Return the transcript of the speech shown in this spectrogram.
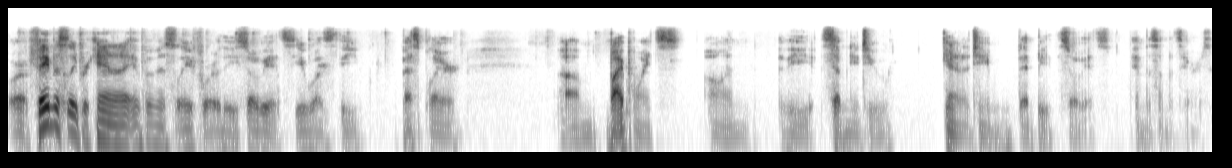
or famously for Canada, infamously for the Soviets, he was the best player um, by points on the 72 Canada team that beat the Soviets in the Summit Series.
